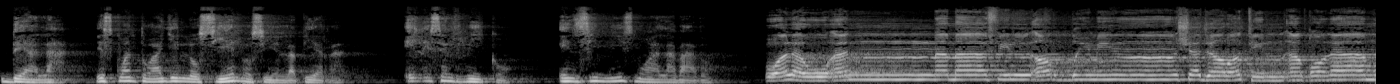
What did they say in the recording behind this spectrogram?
De Alá es cuanto hay en los cielos y en la tierra. Él es el rico, en sí mismo alabado. ولو أن ما في الأرض من شجرة أقلام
